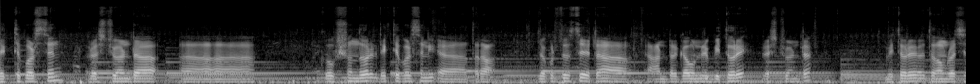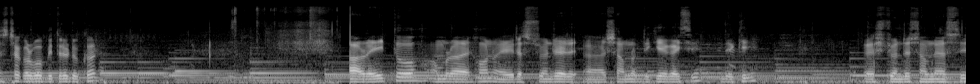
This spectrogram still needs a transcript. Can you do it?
দেখতে পাচ্ছেন রেস্টুরেন্টটা খুব সুন্দর। দেখতে পারছেন তারা যা করতে এটা আন্ডারগ্রাউন্ডের ভিতরে রেস্টুরেন্টটা ভিতরে তো আমরা চেষ্টা করব ভিতরে ঢোকার। আর এই তো আমরা এখন এই রেস্টুরেন্টের সামনের দিকে গাইছি দেখি। রেস্টুরেন্টের সামনে আসছি।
